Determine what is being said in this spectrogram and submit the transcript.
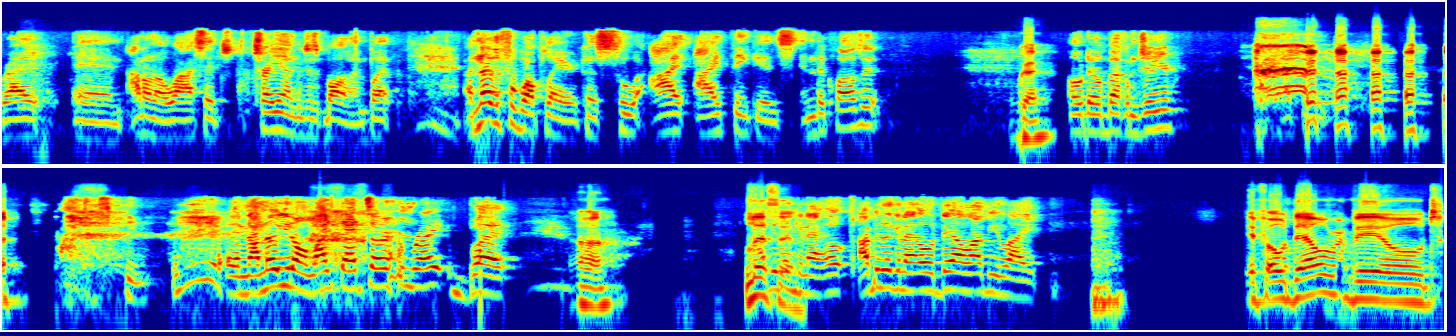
right? And I don't know why I said Trae Young is just balling, but another football player because who I I think is in the closet. Okay. Odell Beckham Jr. and I know you don't like that term, right? But uh-huh. Listen, I'll be looking at I'll be looking at Odell. I'd be like, if Odell revealed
